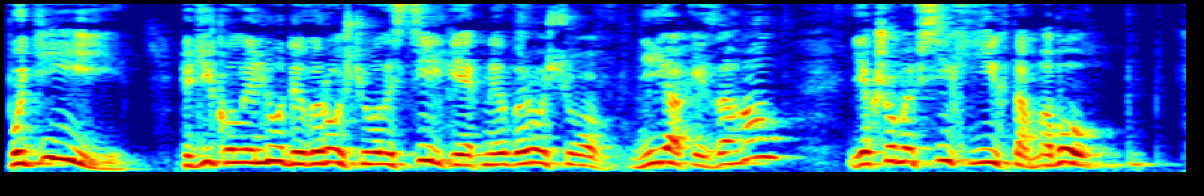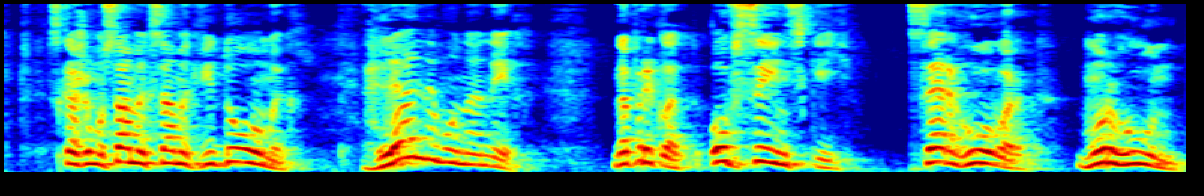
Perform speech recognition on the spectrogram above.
події, тоді, коли люди вирощували стільки, як не вирощував ніякий загал, якщо ми всіх їх там, або, скажімо, самих-самих відомих, глянемо на них, наприклад, Овсинський, Сер Говард, Моргун,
